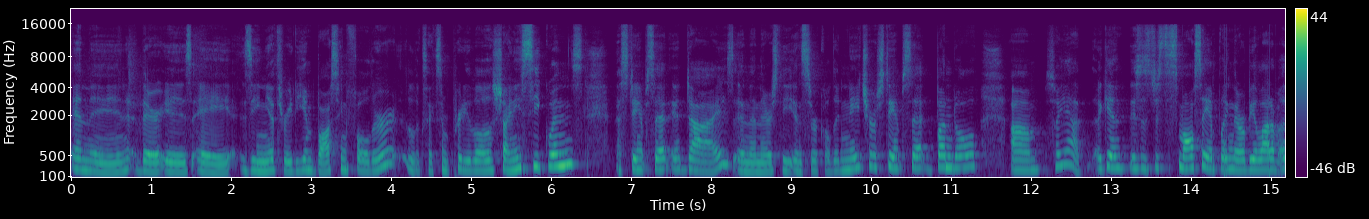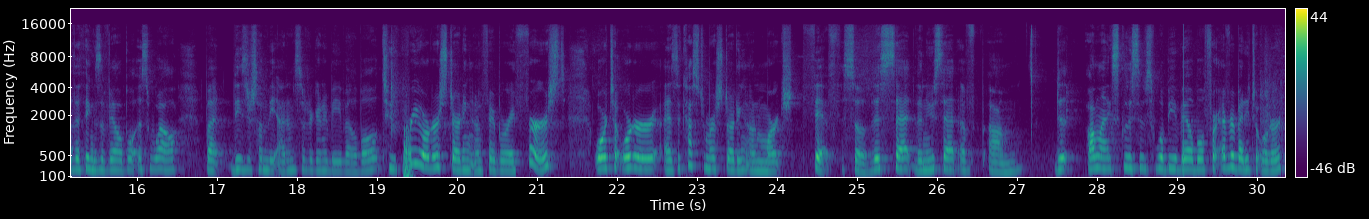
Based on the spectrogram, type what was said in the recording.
and then there is a Zinnia 3D embossing folder. It looks like some pretty little shiny sequins, a stamp set and dies, and then there's the Encircled in Nature stamp set bundle. Um, so yeah, again, this is just a small sampling. There will be a lot of other things available as well, but these are some of the items that are going to be available to pre-order starting on February 1st, or to order as a customer starting on March 5th. So this set, the new set of um, online exclusives will be available for everybody to order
